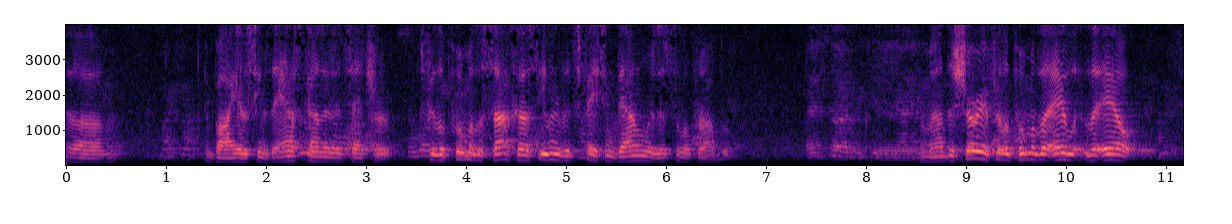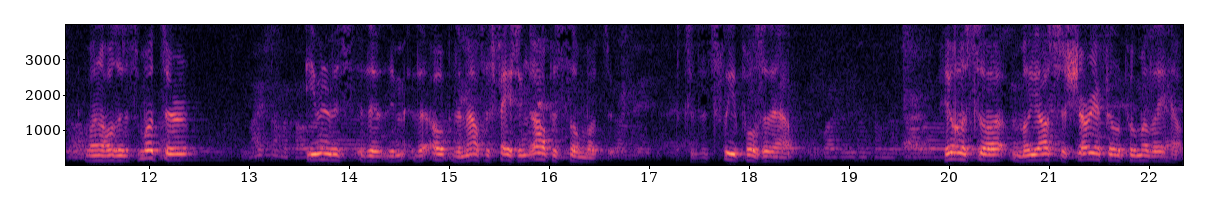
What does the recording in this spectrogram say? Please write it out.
Um, by who seems to ask on it, etc. Filipuma l'sachas, even if it's facing downwards, it's still a problem. Man the shuri filipuma le'el, one holds that it's mutter, even if it's the the, the, the mouth is facing up, it's still mutter because the sleeve pulls it out. Hilasa uh, milyasa shuri filipuma le'el.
